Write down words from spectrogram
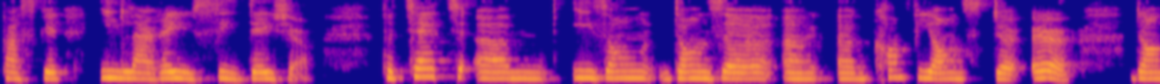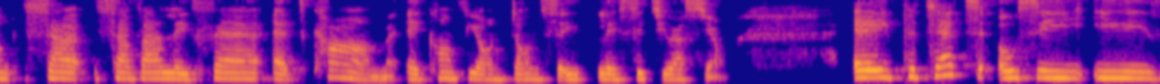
parce qu'il a réussi déjà. Peut-être euh, ils ont dans une un, confiance de eux. Donc, ça, ça va les faire être calmes et confiants dans ces, les situations. Et peut-être aussi, il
